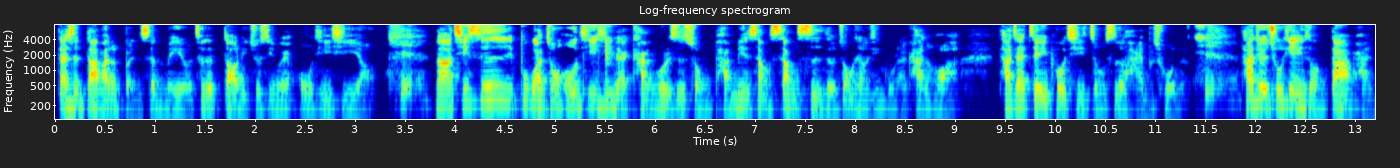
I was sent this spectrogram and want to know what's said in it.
但是大盘的本身没有。这个道理就是因为 OTC 哦，是。那其实不管从 OTC 来看，或者是从盘面上上市的中小型股来看的话，它在这一波其实走势还不错的，是。它就会出现一种大盘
